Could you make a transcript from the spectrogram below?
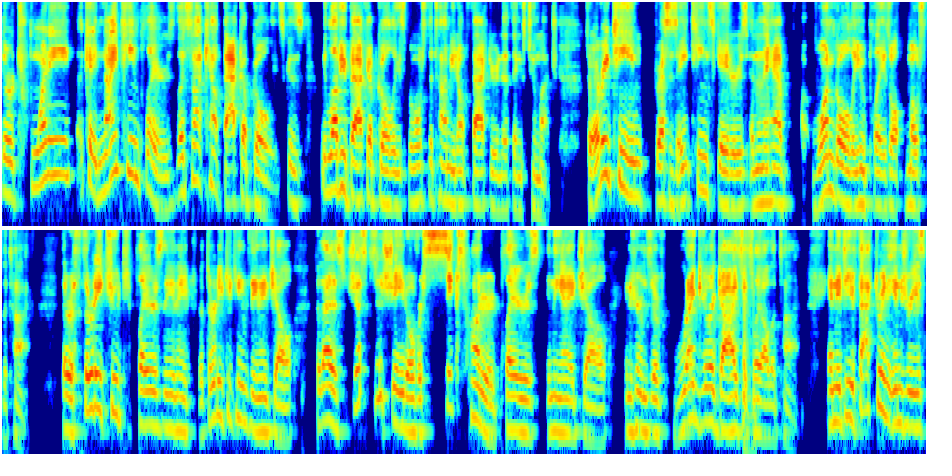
there are 20 okay 19 players let's not count backup goalies because we love you backup goalies but most of the time you don't factor into things too much so every team dresses 18 skaters and then they have one goalie who plays all, most of the time there are 32 players in the NHL, 32 teams in the NHL. So that is just a shade over 600 players in the NHL in terms of regular guys who play all the time. And if you factor in injuries,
